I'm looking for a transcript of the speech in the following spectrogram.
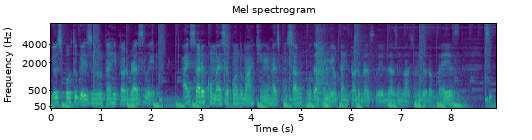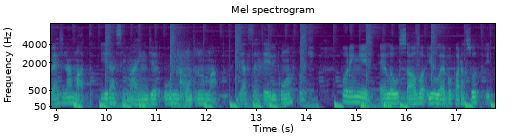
e os portugueses no território brasileiro. A história começa quando Martinho, responsável por defender o território brasileiro das invasões europeias, se perde na mata Iracema, a Índia, o encontra no mato e acerta ele com uma flecha. Porém, ela o salva e o leva para sua tribo.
